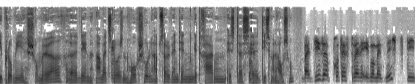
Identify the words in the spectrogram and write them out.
Diplomé Chômeur, äh, den arbeitslosen Hochschulabsolventinnen, getragen. Ist das äh, diesmal auch so? Bei dieser Protestwelle im Moment nicht. Die,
